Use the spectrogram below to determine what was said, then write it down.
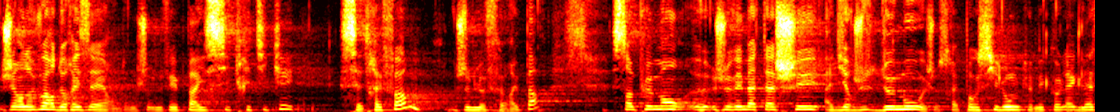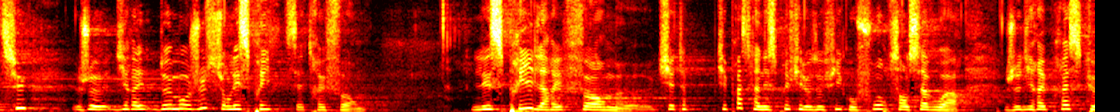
j'ai un devoir de réserve, donc je ne vais pas ici critiquer cette réforme, je ne le ferai pas. Simplement, euh, je vais m'attacher à dire juste deux mots, et je ne serai pas aussi longue que mes collègues là-dessus. Je dirais deux mots juste sur l'esprit de cette réforme. L'esprit de la réforme, euh, qui est, qui est, presque un esprit philosophique au fond, sans le savoir. Je dirais presque,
